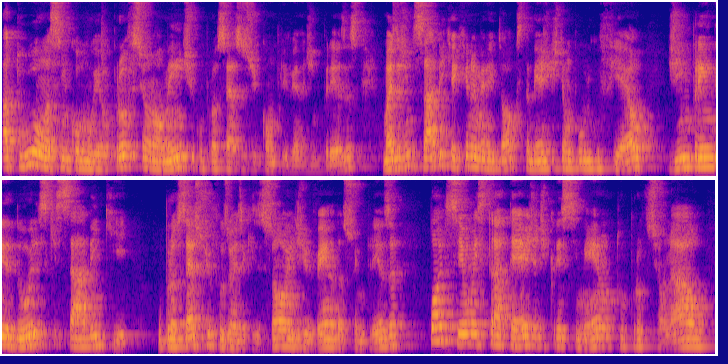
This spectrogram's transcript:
atuam, assim como eu, profissionalmente com processos de compra e venda de empresas, mas a gente sabe que aqui no M&A Talks também a gente tem um público fiel de empreendedores que sabem que o processo de fusões e aquisições, de venda da sua empresa, pode ser uma estratégia de crescimento profissional,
